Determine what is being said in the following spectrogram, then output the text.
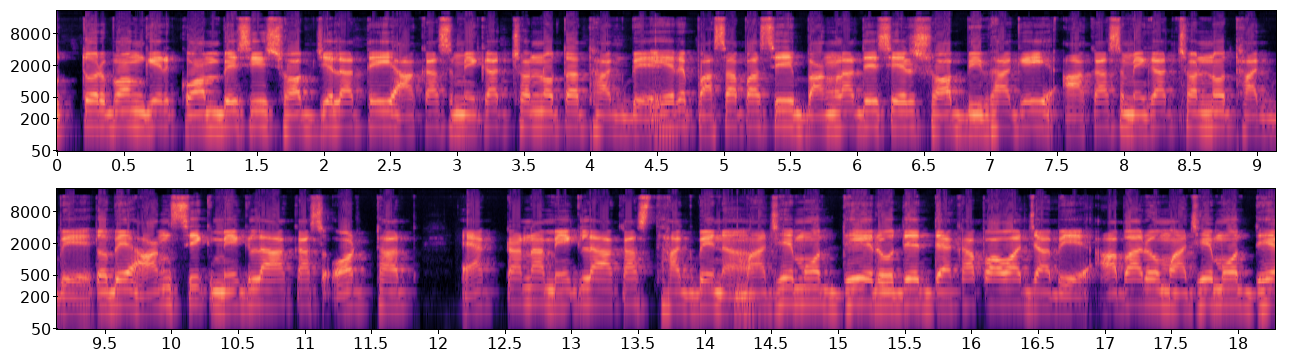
উত্তরবঙ্গের কম বেশি সব জেলাতেই আকাশ মেঘাচ্ছন্নতা থাকবে। এর পাশাপাশি বাংলাদেশের সব বিভাগেই আকাশ মেঘাচ্ছন্ন থাকবে। তবে আংশিক মেঘলা আকাশ অর্থাৎ একটানা মেঘলা আকাশ থাকবে না। মাঝে মধ্যে রোদের দেখা পাওয়া যাবে, আবারও মাঝে মধ্যে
